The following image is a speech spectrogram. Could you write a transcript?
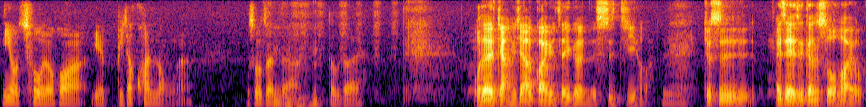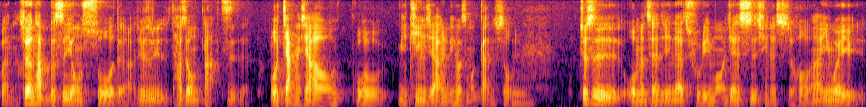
你有错的话，也比较宽容啊。我说真的啊，对不对？我再讲一下关于这个人的事迹哈，嗯、就是，哎，这也是跟说话有关的。虽然他不是用说的啦，就是他是用打字的。我讲一下哦，我你听一下，你有什么感受？嗯、就是我们曾经在处理某一件事情的时候，那因为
